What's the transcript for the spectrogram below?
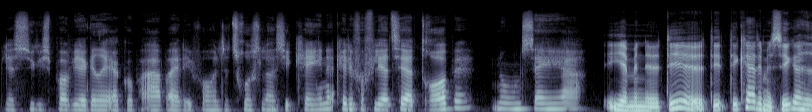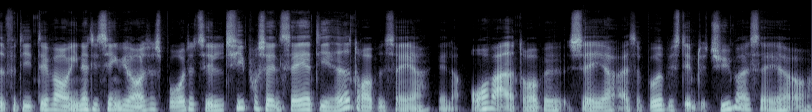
bliver psykisk påvirket af at gå på arbejde i forhold til trusler og chikane? Kan det få flere til at droppe nogle sager? Jamen, øh, det, øh, det, det kan det med sikkerhed, fordi det var jo en af de ting, vi også spurgte til. 10 procent sagde, at de havde droppet sager, eller overvejet at droppe sager, altså både bestemte typer af sager og,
